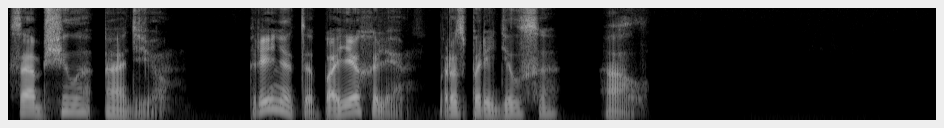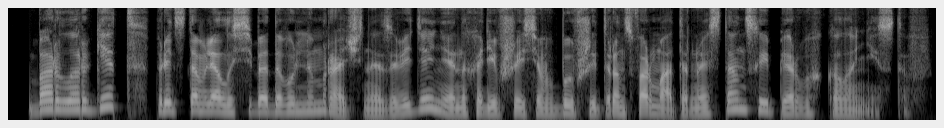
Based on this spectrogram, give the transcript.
Сообщила Адью. «Принято, поехали», — распорядился Ал. Бар Ларгет представлял из себя довольно мрачное заведение, находившееся в бывшей трансформаторной станции первых колонистов.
